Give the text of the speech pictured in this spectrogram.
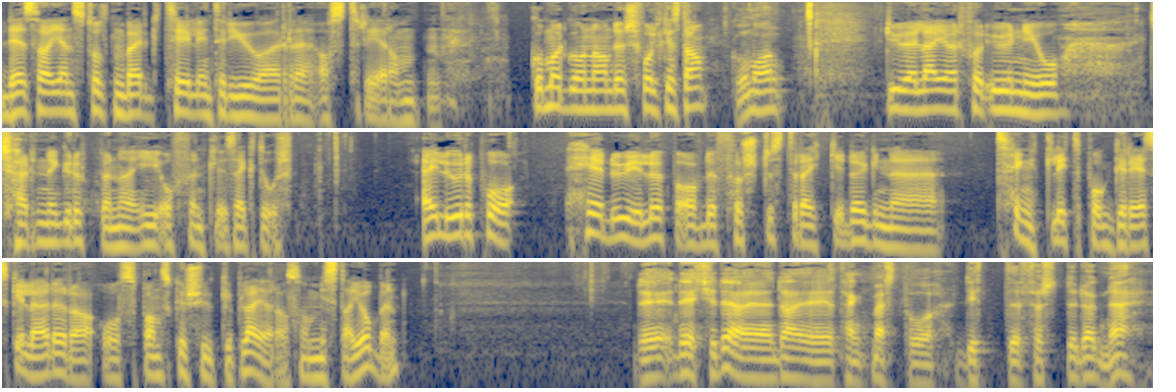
Det sa Jens Stoltenberg til intervjuer Astrid Randen. God morgen, Anders Folkestad. God morgen. Du er leder for Unio, kjernegruppene i offentlig sektor. Jeg lurer på, har du i løpet av det første streikedøgnet tenkt litt på greske lærere og spanske sykepleiere som mista jobben? Det, det, er ikke det, det jeg har tenkt mest på dette første døgnet.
